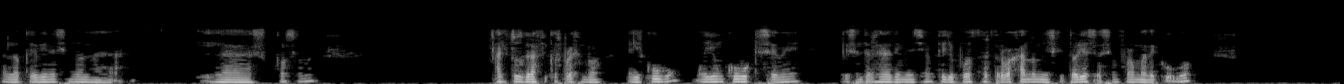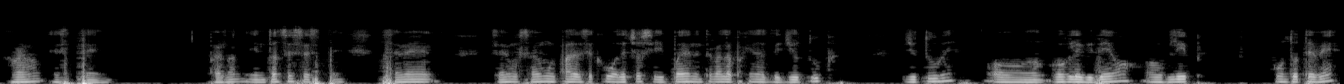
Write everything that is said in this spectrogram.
a lo que viene siendo la, las, ¿cómo se llama? Altos gráficos, por ejemplo, el cubo. Hay un cubo que se ve, que es en tercera dimensión, que yo puedo estar trabajando en mi escritorio, se hace en forma de cubo. Este, perdón, y entonces este, se ve, se ve, se ve muy padre ese cubo. De hecho, si pueden entrar a la página de YouTube, YouTube, o Google Video o Blip.tv.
